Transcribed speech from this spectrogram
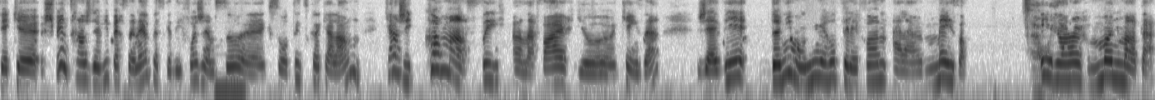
Fait que je fais une tranche de vie personnelle parce que des fois, j'aime ça euh, sauter du coq à l'âne. Quand j'ai commencé en affaires il y a 15 ans, j'avais donné mon numéro de téléphone à la maison. Ah Erreur monumentale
